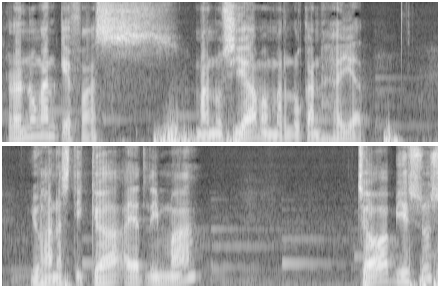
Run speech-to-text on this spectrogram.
Renungan Kefas, manusia memerlukan hayat. Yohanes 3 ayat 5 Jawab Yesus,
